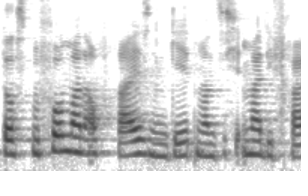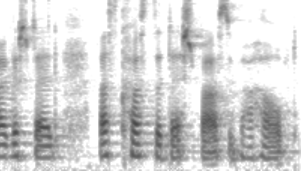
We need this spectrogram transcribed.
dass bevor man auf Reisen geht, man sich immer die Frage stellt, was kostet der Spaß überhaupt?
